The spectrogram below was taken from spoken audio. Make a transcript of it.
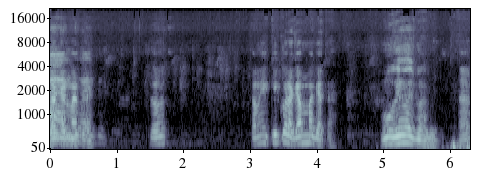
લગનમાં તો. તમે કીકોરા ગામમાં ગયા હું એવા જ ભાગ. હા?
